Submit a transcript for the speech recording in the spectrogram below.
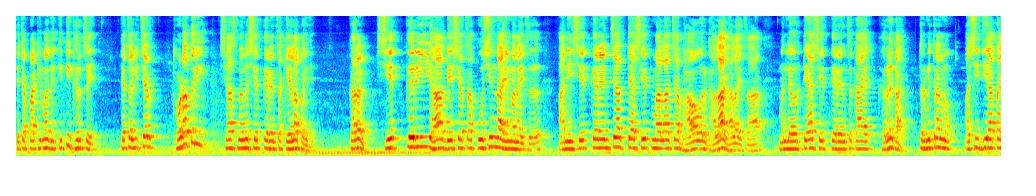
त्याच्या पाठीमागे किती खर्च आहे? त्याचा विचार थोडा तरी शासनानं शेतकऱ्यांचा केला पाहिजे. कारण शेतकरी हा देशाचा पोशिंदा आहे म्हणायचं आणि शेतकऱ्यांच्या त्या शेतमालाच्या भावावर घाला घालायचा म्हणल्यावर त्या शेतकऱ्यांचं काय खरं काय? तर मित्रांनो अशी जी आता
